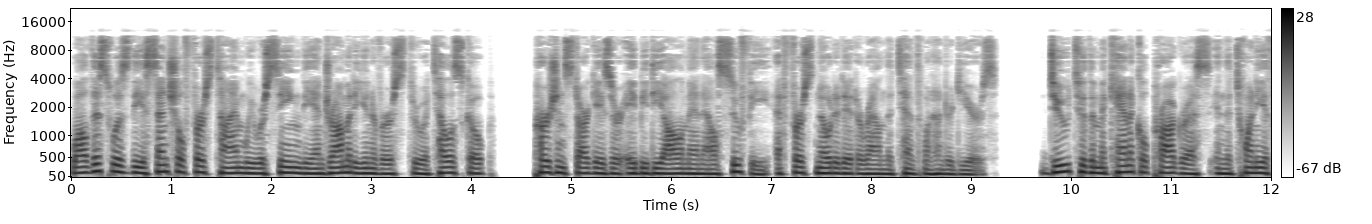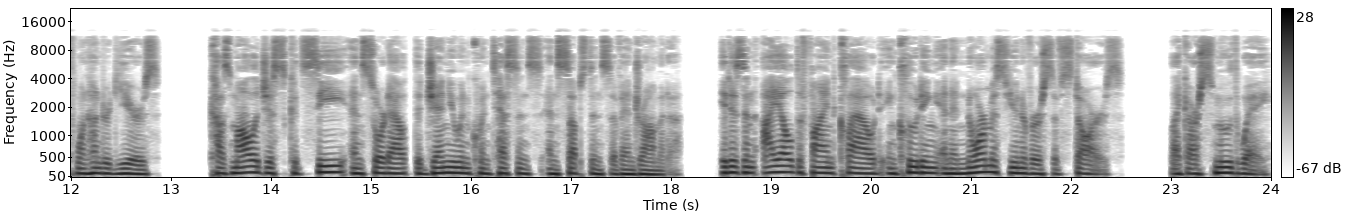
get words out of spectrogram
While this was the essential first time we were seeing the Andromeda universe through a telescope, Persian stargazer Abd Alaman al-Sufi at first noted it around the 10th 100 years. Due to the mechanical progress in the 20th 100 years, cosmologists could see and sort out the genuine quintessence and substance of Andromeda. It is an IL-defined cloud including an enormous universe of stars, like our smooth way.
